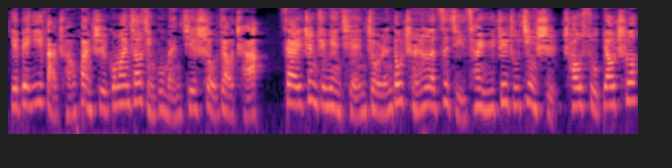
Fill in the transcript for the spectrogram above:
也被依法传唤至公安交警部门接受调查。在证据面前，九人都承认了自己参与追逐竞驶、超速飙车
